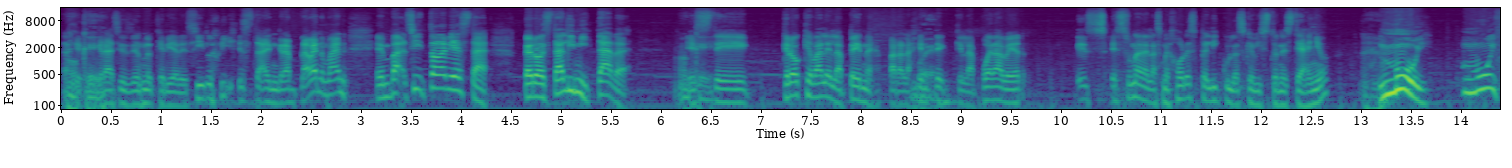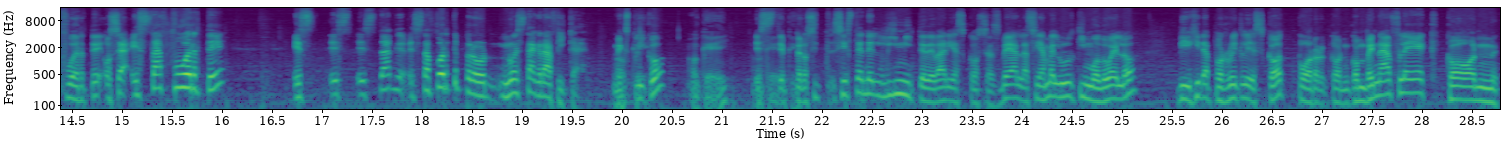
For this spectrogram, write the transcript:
Gracias, Dios no quería decirlo. Y está en gran plan. Bueno, man, sí, todavía está, pero está limitada. Este, creo que vale la pena para la gente que la pueda ver. Es, es, una de las mejores películas que he visto en este año. Muy, muy fuerte. O sea, está fuerte. Es, es, está, está fuerte, pero no está gráfica. ¿Me explico? Ok. Este, Pero sí, sí, está en el límite de varias cosas. Véanla, se llama El Último Duelo dirigida por Ridley Scott, por, con, con Ben Affleck, con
